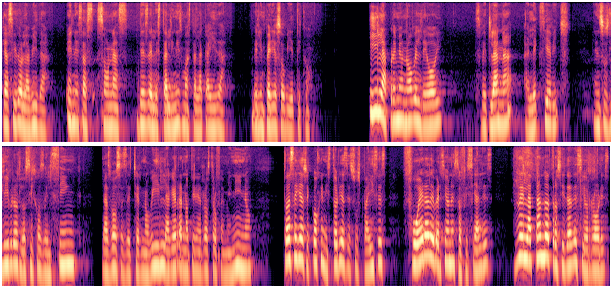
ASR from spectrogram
que ha sido la vida en esas zonas desde el estalinismo hasta la caída del imperio soviético. Y la premio Nobel de hoy, Svetlana Alexievich, en sus libros Los hijos del zinc, Las voces de Chernobyl, La guerra no tiene rostro femenino. Todas ellas recogen historias de sus países fuera de versiones oficiales, relatando atrocidades y horrores.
